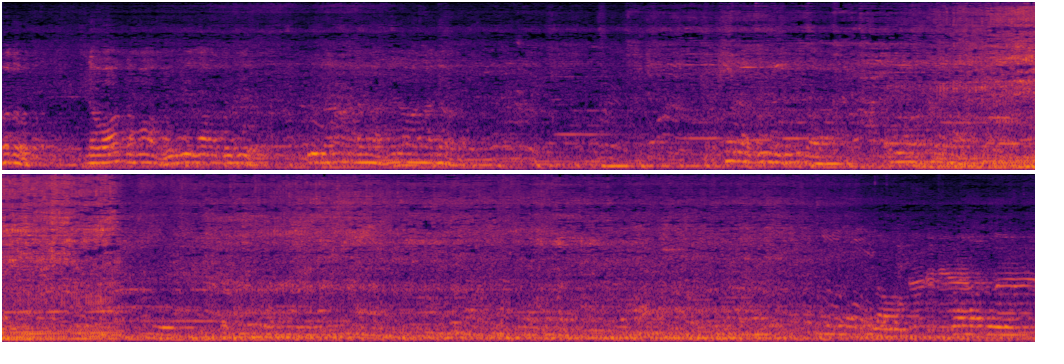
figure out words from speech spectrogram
ဖတ်တော်နမောကမ္မဝိပရိသာမိတိလူစဉ်တော်ပေါ်ရနေဒါနာကြောင့်ဆက်လက်ကုသိုလ်ရှင်တော်တော်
